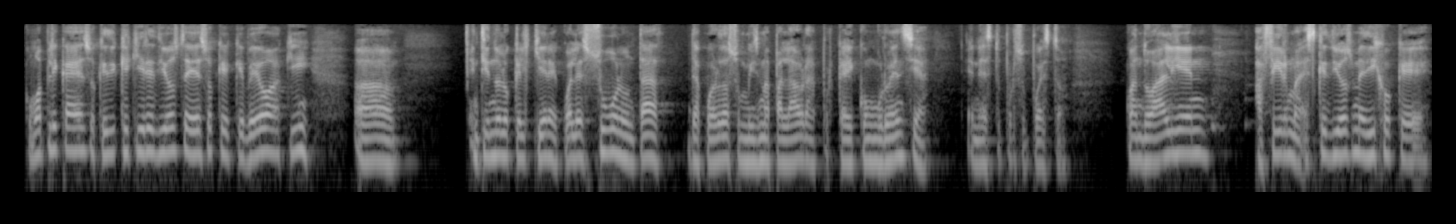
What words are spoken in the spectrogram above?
¿Cómo aplica eso? ¿Qué, quiere Dios de eso que, veo aquí? Ah, entiendo lo que Él quiere, cuál es su voluntad de acuerdo a su misma palabra, porque hay congruencia en esto, por supuesto. Cuando alguien afirma, es que Dios me dijo que...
